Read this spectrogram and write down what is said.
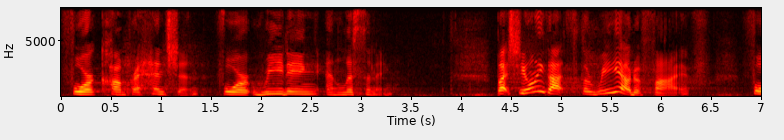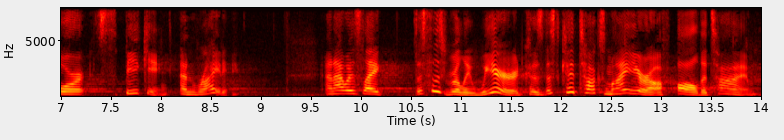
for comprehension, for reading and listening. But she only got three out of five for speaking and writing. And I was like, this is really weird because this kid talks my ear off all the time.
